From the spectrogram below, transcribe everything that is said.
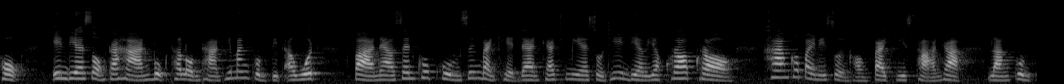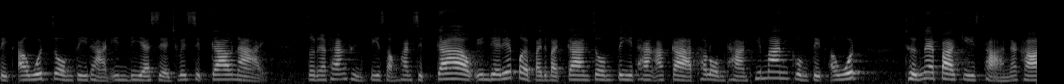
2016 อินเดียส่งทหารบุกถล่มฐานที่มั่นกลุ่มติดอาวุธ ฝ่าแนวเส้นควบคุม ซึ่งแบ่งเขตแดนแคชเมียร์ส่วนที่อินเดียยครอบครอง ข้ามเข้าไปในส่วนของปากีสถานค่ะ หลังกลุ่มติดอาวุธโจมตีฐานอินเดียเสียชีวิต 19 นายจนกระทั่งถึงปี 2019 อินเดียได้เปิดปฏิบัติการโจมตีทางอากาศถล่มฐานที่มั่นกลุ่มติดอาวุธ ถึงในปากีสถานนะคะ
